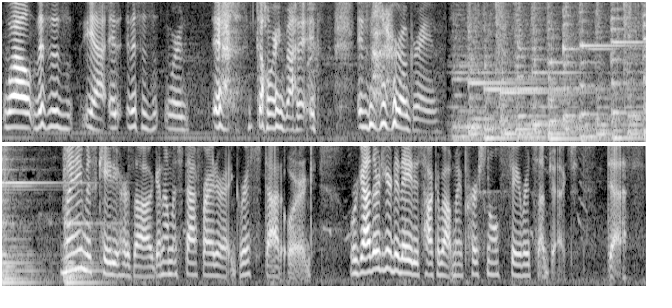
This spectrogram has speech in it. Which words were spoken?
Well, this is, yeah, it, this is where, don't worry about it. It's, it's not a real grave. My name is Katie Herzog, and I'm a staff writer at grist.org. We're gathered here today to talk about my personal favorite subject, death.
